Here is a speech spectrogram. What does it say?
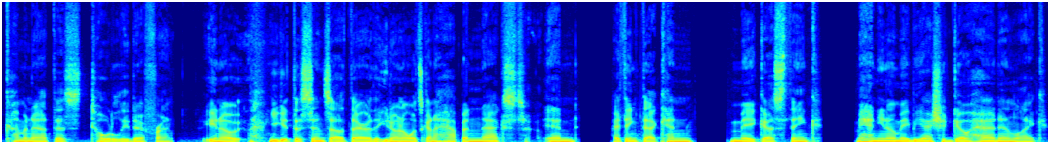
coming at this totally different. You know, you get the sense out there that you don't know what's going to happen next. And I think that can make us think, man, you know, maybe I should go ahead and like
